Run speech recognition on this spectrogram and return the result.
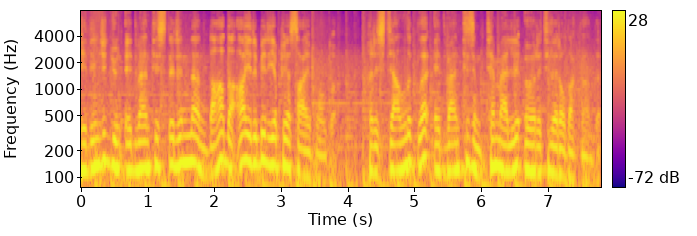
7. gün Adventistlerinden daha da ayrı bir yapıya sahip oldu. Hristiyanlıkla Adventizm temelli öğretilere odaklandı.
